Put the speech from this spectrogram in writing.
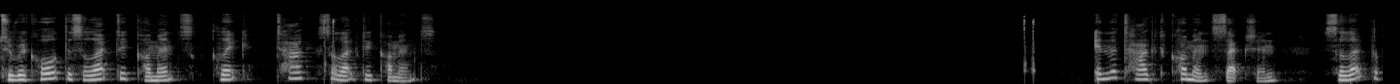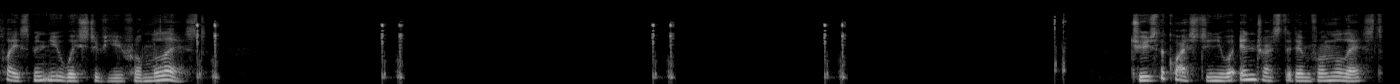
To record the selected comments, click Tag Selected Comments. In the Tagged Comments section, select the placement you wish to view from the list. Choose the question you are interested in from the list,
